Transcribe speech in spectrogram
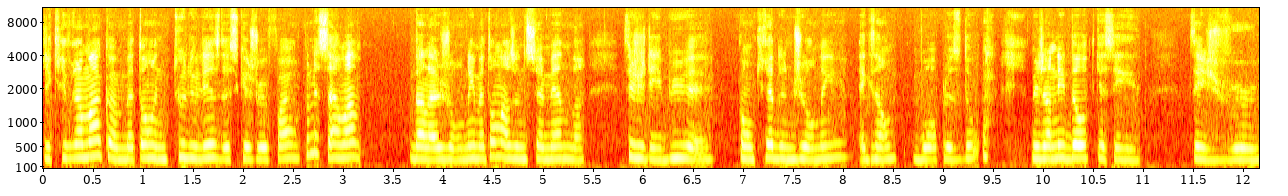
j'écris vraiment comme, mettons, une to-do list de ce que je veux faire. Pas nécessairement dans la journée, mettons dans une semaine. dans- Tu sais, j'ai des buts euh, concrets d'une journée. Exemple, boire plus d'eau. Mais j'en ai d'autres que c'est, tu sais, je veux,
